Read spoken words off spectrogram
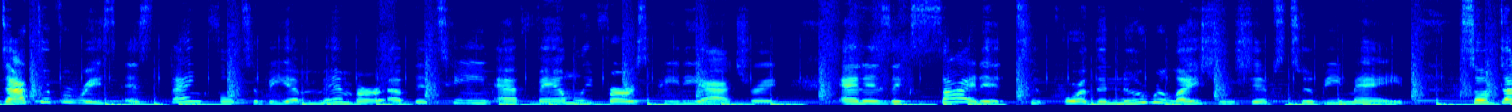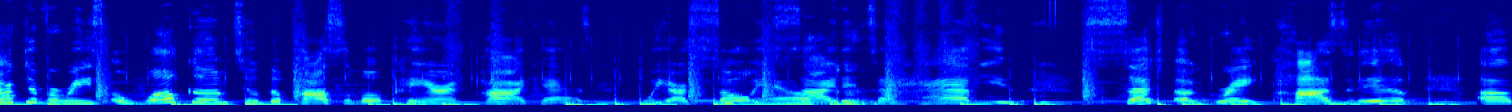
Dr. Variste is thankful to be a member of the team at Family First Pediatric and is excited to, for the new relationships to be made. So, Dr. Variste, welcome to the Possible Parent Podcast. We are so excited to have you. Such a great, positive, uh,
